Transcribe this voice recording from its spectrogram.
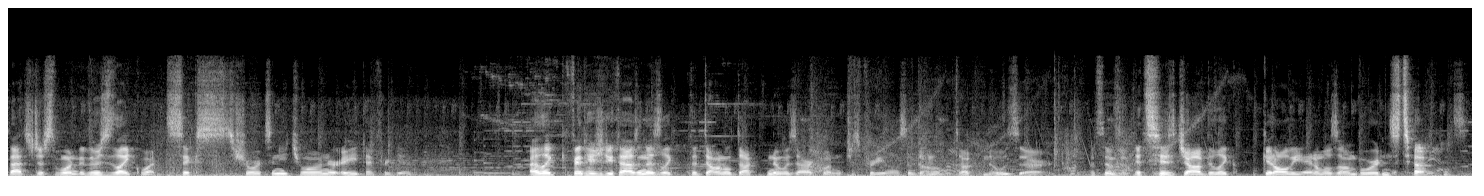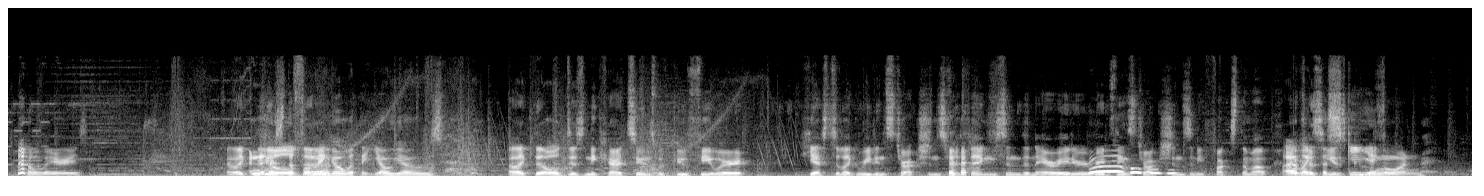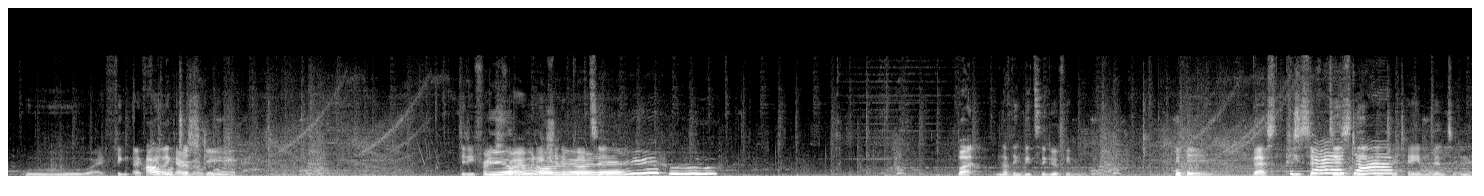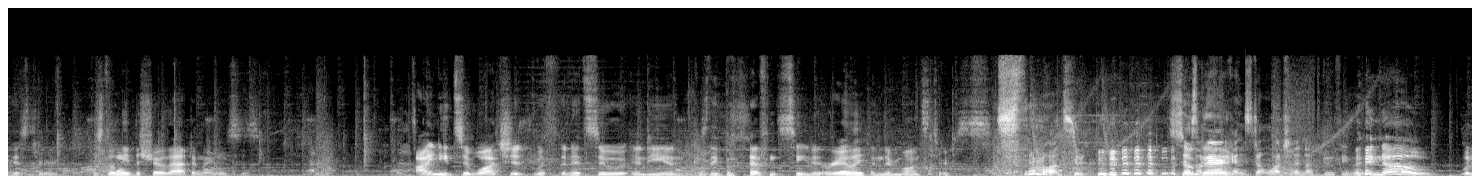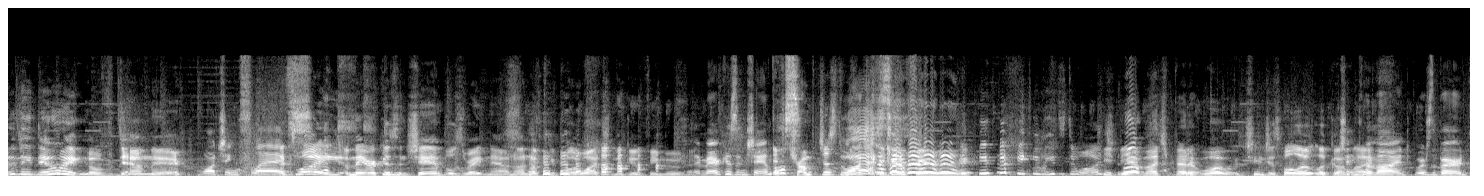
That's just one. There's like what six shorts in each one or eight? I forget. I like Fantasia 2000 as like the Donald Duck Noah's Ark one, which is pretty awesome. Donald Duck Noah's Ark. That sounds interesting. It's his job to like get all the animals on board and stuff. It's hilarious. I like And the it has old, the uh, flamingo with the yo-yos. I like the old Disney cartoons with Goofy where he has to like read instructions for things and the narrator reads the instructions and he fucks them up. I like the skiing Goofy. one. Ooh, I think I feel How like I remember ski. that. Did he French fry when he oh, should have pizza? But nothing beats the Goofy movie. Best piece of Disney entertainment in history. I still need to show that to my nieces. I need to watch it with Anitsu and Ian because they both haven't seen it. Really? And they're monsters. They're monsters. So Those good. Americans don't watch enough Goofy movies. I know. What are they doing over down there? Watching flags. That's why America's in shambles right now. Not enough people are watching the Goofy movie. America's in If shambles. Trump just watched the Goofy movie, he needs to watch it. he'd it. be a much better. Whoa. Change his whole outlook on Change my mind. Where's the bird?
